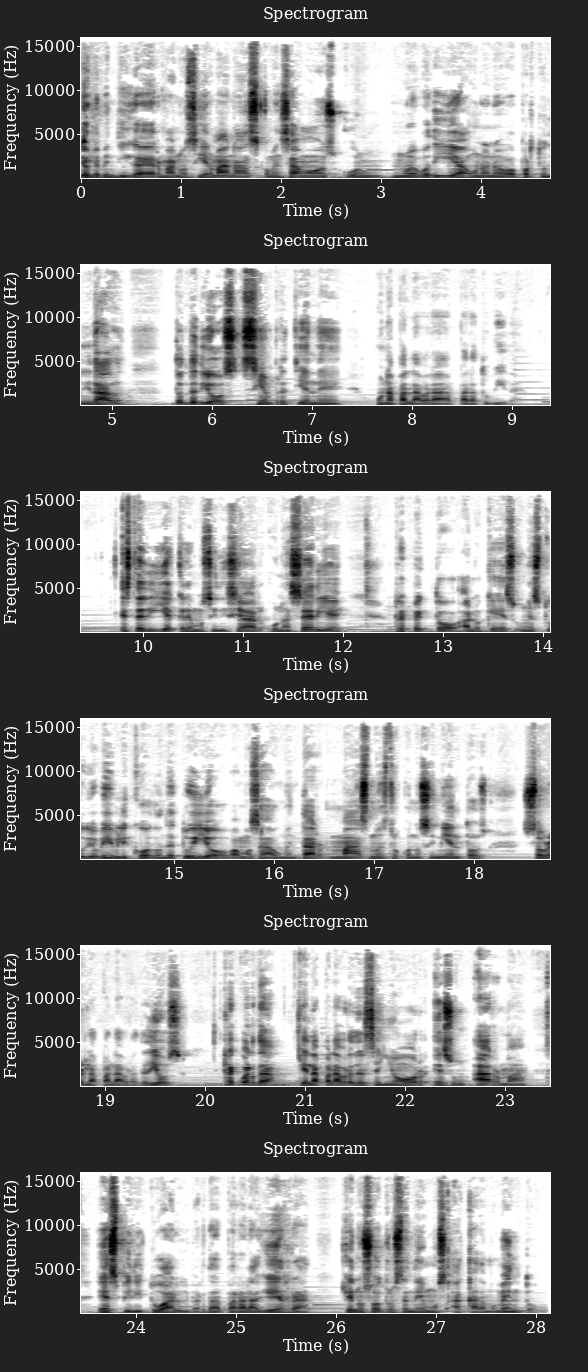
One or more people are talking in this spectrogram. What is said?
Dios les bendiga hermanos y hermanas. Comenzamos un nuevo día, una nueva oportunidad, donde Dios siempre tiene una palabra para tu vida. Este día queremos iniciar una serie respecto a lo que es un estudio bíblico donde tú y yo vamos a aumentar más nuestros conocimientos sobre la palabra de Dios. Recuerda que la palabra del Señor es un arma espiritual, ¿verdad? Para la guerra que nosotros tenemos a cada momento.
